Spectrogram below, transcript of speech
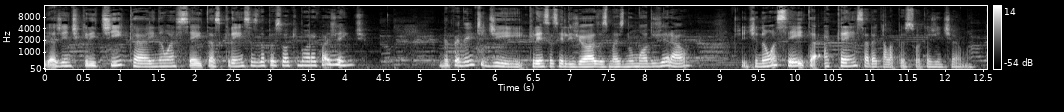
e a gente critica e não aceita as crenças da pessoa que mora com a gente. Independente de crenças religiosas, mas no modo geral, a gente não aceita a crença daquela pessoa que a gente ama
